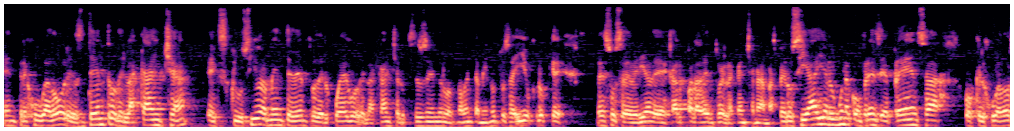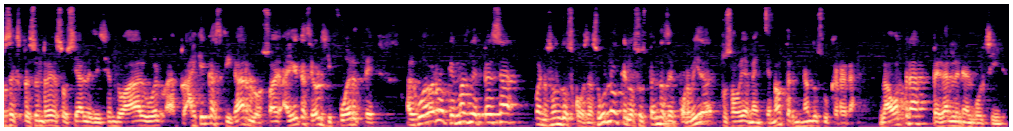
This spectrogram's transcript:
entre jugadores dentro de la cancha, exclusivamente dentro del juego de la cancha, lo que está sucediendo en los 90 minutos, ahí yo creo que eso se debería de dejar para dentro de la cancha nada más. Pero si hay alguna conferencia de prensa o que el jugador se expresó en redes sociales diciendo algo, hay que castigarlos, hay que castigarlos y fuerte. Al jugador lo que más le pesa, bueno, son dos cosas. Uno, que lo suspendas de por vida, pues obviamente, ¿no? Terminando su carrera. La otra, pegarle en el bolsillo.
